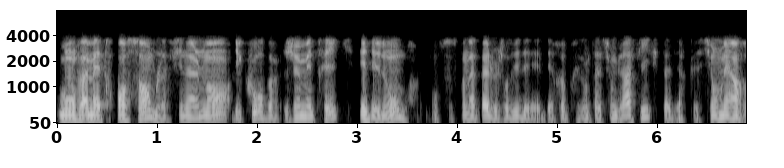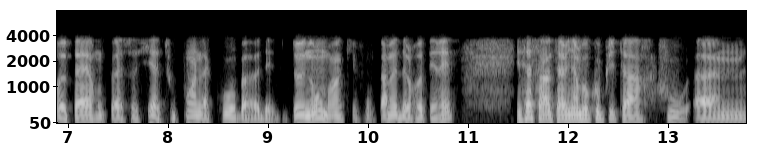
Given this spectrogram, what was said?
où on va mettre ensemble finalement des courbes géométriques et des nombres. C'est ce qu'on appelle aujourd'hui des, des, représentations graphiques, c'est-à-dire que si on met un repère, on peut associer à tout point de la courbe euh, des deux nombres hein, qui vont permettre de le repérer. Et ça, ça intervient beaucoup plus tard. Où, euh,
